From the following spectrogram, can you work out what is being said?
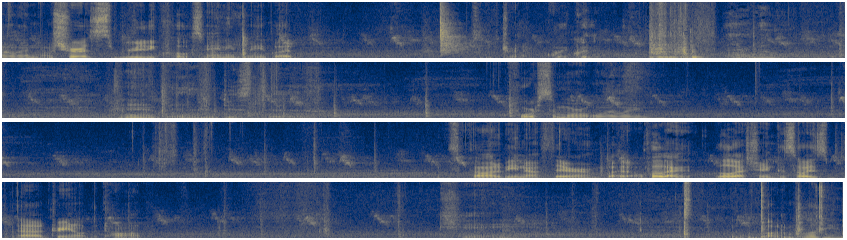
oil in. I'm sure it's really close anyway, but I'm trying to quick it. There we go. And then just uh, pour some more oil in. It's got to be enough there, but I'll put a little extra in because it's always uh, drain out the top. Okay. Put the bottom plug in.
